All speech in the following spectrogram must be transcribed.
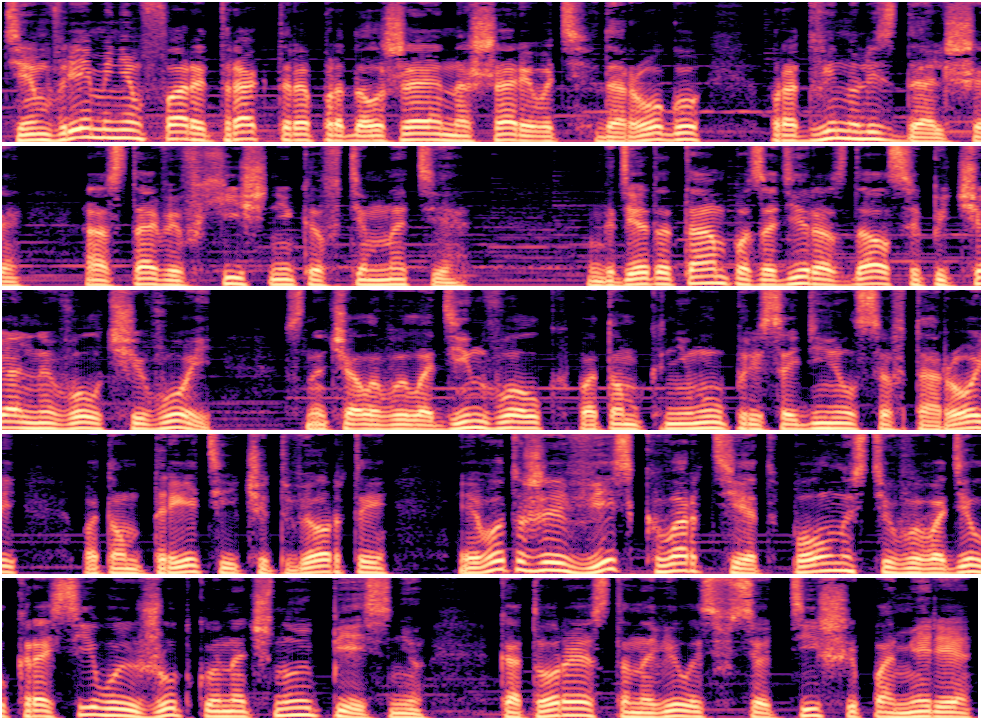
Тем временем фары трактора, продолжая нашаривать дорогу, продвинулись дальше, оставив хищника в темноте. Где-то там позади раздался печальный волчий вой. Сначала выл один волк, потом к нему присоединился второй, потом третий, четвертый, и вот уже весь квартет полностью выводил красивую жуткую ночную песню, которая становилась все тише по мере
